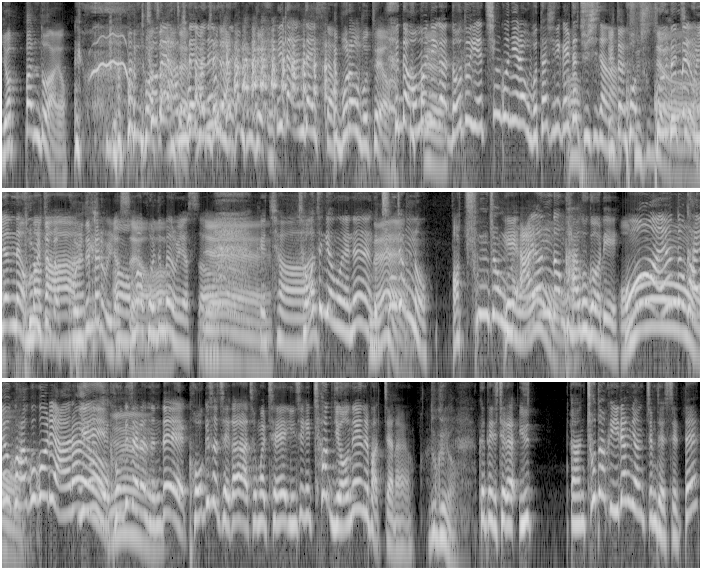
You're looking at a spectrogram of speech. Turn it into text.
옆반도 와요. 옆반도 초대 안 돼요. 일단 앉아 있어. 뭐라고 못해요. 근데 어머니가 예. 너도 얘 친구니라고 못 하시니까 일단 주시잖아. 일단 고- 주시죠. 골든벨 울렸네, 엄마가. 골든벨, 골든벨 울렸어요. 어, 엄마가 골든벨 울렸어. 예. 그렇죠. 저 같은 경우에는 그 네. 충정로. 아 충정로. 예, 아현동 가구거리. 어머. 오, 아현동 가요 가구거리 알아요. 예, 예, 거기 예. 살았는데 거기서 제가 정말 제 인생의 첫 연예인을 봤잖아요. 누구요? 그때 이제 제가 유, 한 초등학교 1학년쯤 됐을 때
